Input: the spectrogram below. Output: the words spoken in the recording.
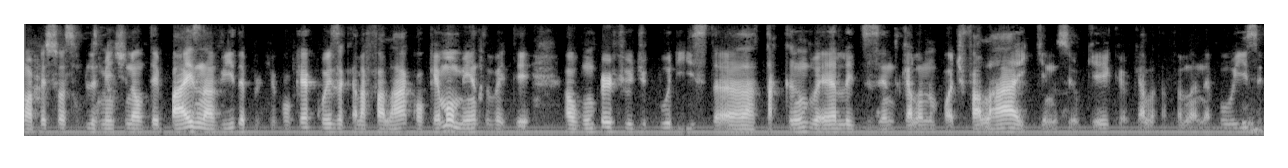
uma pessoa simplesmente não ter paz na vida, porque qualquer coisa que ela falar, a qualquer momento vai ter algum perfil de purista atacando ela e dizendo que ela não pode falar e que não sei o que, que o que ela tá falando é burrice.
